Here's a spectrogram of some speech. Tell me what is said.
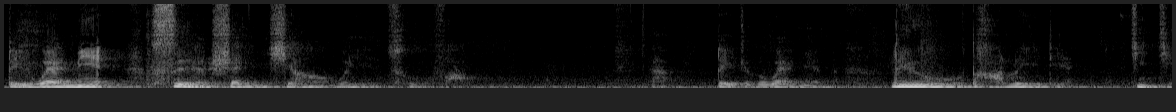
对外面色声香味触法。啊对这个外面的六大类的境界，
